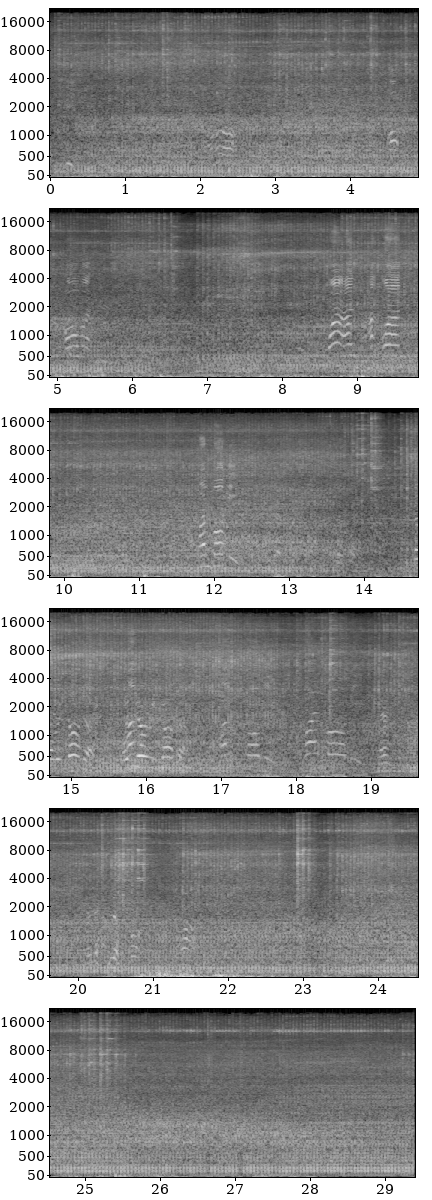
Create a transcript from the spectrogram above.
Ah, body. It's a recorder. What's One- your recorder? One body. One body. Yeah.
